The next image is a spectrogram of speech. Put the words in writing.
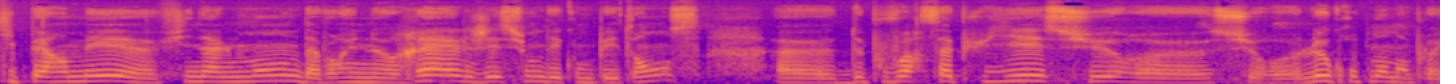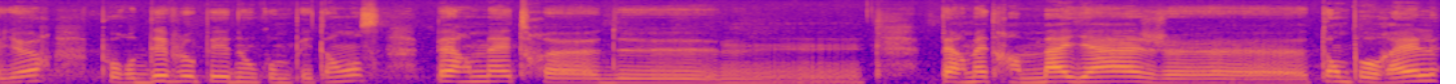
qui permet euh, finalement d'avoir une réelle gestion des compétences, euh, de pouvoir s'appuyer sur, euh, sur le groupement d'employeurs pour développer nos compétences, permettre, de, permettre un maillage temporel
